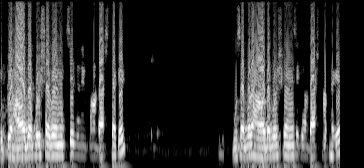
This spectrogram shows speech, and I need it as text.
একটু হাওয়া দিয়ে পরিষ্কার করে নিচ্ছে, যদি কোনো ডাস্ট থাকে। মুছার পরে হাওয়া দিয়ে পরিষ্কার করে নিচ্ছে, কোনো ডাস্ট না থাকে।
